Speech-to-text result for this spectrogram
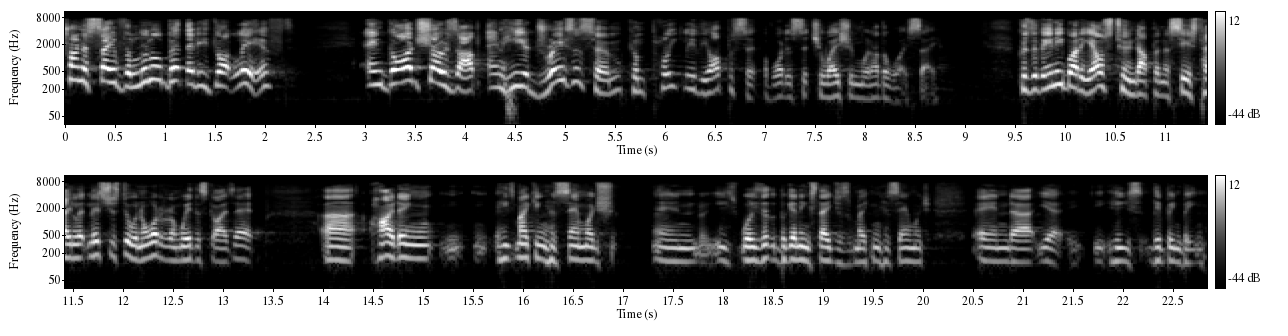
trying to save the little bit that he's got left. And God shows up and he addresses him completely the opposite of what his situation would otherwise say. Because if anybody else turned up and assessed, hey, let, us just do an audit on where this guy's at, uh, hiding, he's making his sandwich, and he's well, he's at the beginning stages of making his sandwich, and uh, yeah, he's they've been beaten.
